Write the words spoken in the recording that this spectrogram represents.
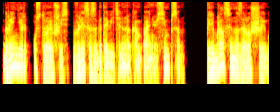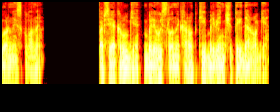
Грейнер, устроившись в лесозаготовительную компанию «Симпсон», перебрался на заросшие горные склоны. По всей округе были высланы короткие бревенчатые дороги.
